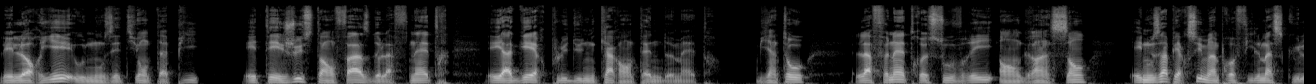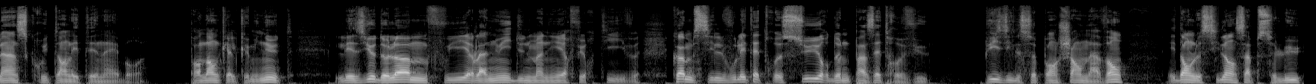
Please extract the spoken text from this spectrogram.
Les lauriers où nous étions tapis étaient juste en face de la fenêtre et à guère plus d'une quarantaine de mètres. Bientôt, la fenêtre s'ouvrit en grinçant et nous aperçûmes un profil masculin scrutant les ténèbres. Pendant quelques minutes, les yeux de l'homme fouillirent la nuit d'une manière furtive, comme s'il voulait être sûr de ne pas être vu. Puis il se pencha en avant, et dans le silence absolu,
